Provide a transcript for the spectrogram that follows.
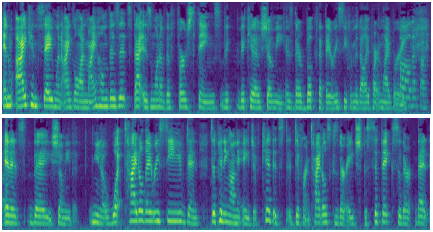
And I can say when I go on my home visits, that is one of the first things the, the kiddos show me is their book that they receive from the Dolly Parton Library oh that's awesome and it's they show me that you know what title they received and depending on the age of kid it's different titles because they're age specific so they're that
